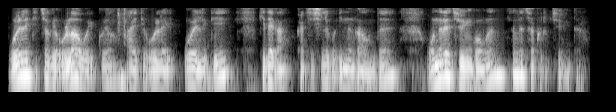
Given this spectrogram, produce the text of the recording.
OLED 쪽에 올라오고 있고요. IT OLED 기대감 같이 실리고 있는 가운데 오늘의 주인공은 현대차 그룹 주입니다.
